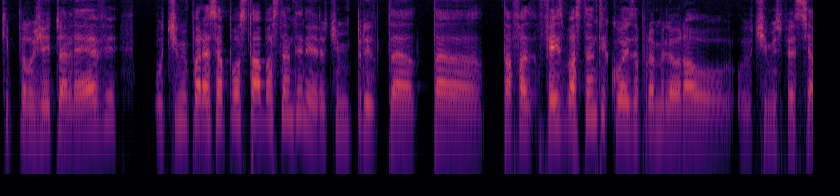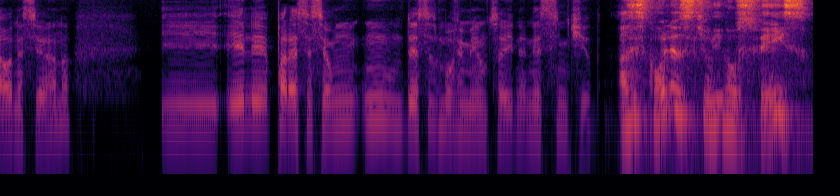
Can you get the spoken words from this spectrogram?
que pelo jeito é leve. O time parece apostar bastante nele. O time tá, tá, tá fez bastante coisa para melhorar o, o time especial nesse ano e ele parece ser um, um desses movimentos aí né, nesse sentido. As escolhas que o Eagles fez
